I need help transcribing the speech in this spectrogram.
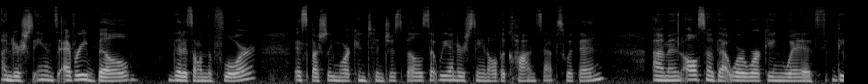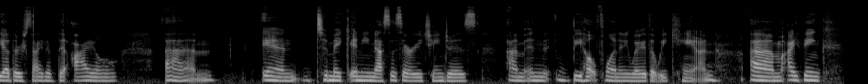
understands every bill that is on the floor, especially more contentious bills, that we understand all the concepts within, um, and also that we're working with the other side of the aisle. Um, and to make any necessary changes um, and be helpful in any way that we can. Um, I think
